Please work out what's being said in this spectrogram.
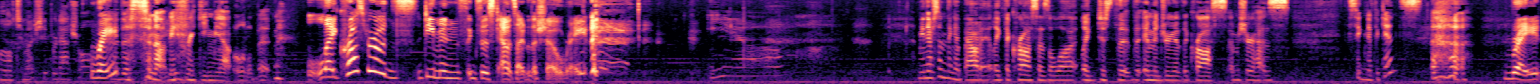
little too much Supernatural Right? for this to not be freaking me out a little bit. Like, Crossroads demons exist outside of the show, right? Yeah. I mean, there's something about it. Like the cross has a lot. Like just the the imagery of the cross, I'm sure has significance. right.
